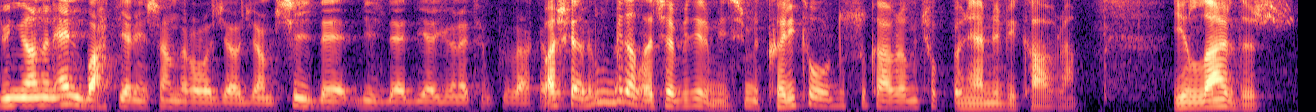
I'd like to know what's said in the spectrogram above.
dünyanın en bahtiyar insanları olacağız hocam. Siz de biz de diğer yönetim kurulu arkadaşlarımız Başkanım bunu biraz bu. açabilir miyiz? Şimdi kalite ordusu kavramı çok önemli bir kavram. Yıllardır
